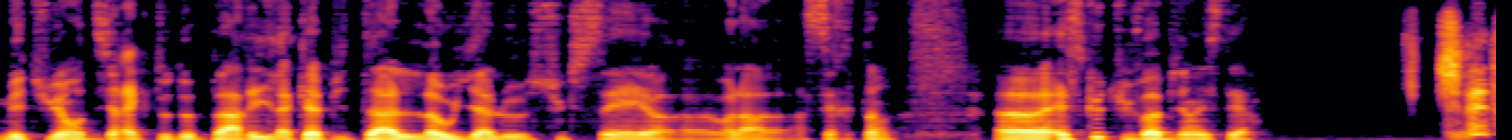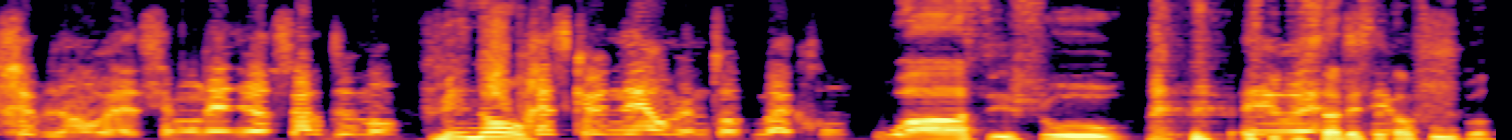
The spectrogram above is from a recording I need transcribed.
mais tu es en direct de Paris, la capitale, là où il y a le succès, euh, voilà, certain. Euh, Est-ce que tu vas bien Esther? Je vais très bien, ouais. C'est mon anniversaire demain. Mais Je non suis presque née en même temps que Macron. Waouh, c'est chaud Est-ce que ouais, tu savais c'est cette info ou pas?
